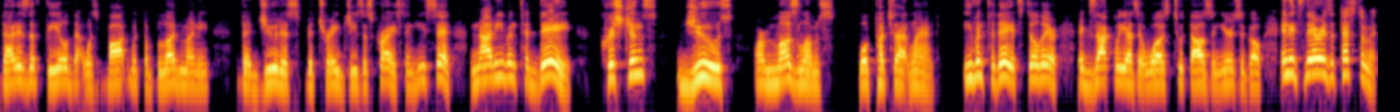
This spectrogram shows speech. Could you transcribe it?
That is the field that was bought with the blood money that Judas betrayed Jesus Christ. And he said, Not even today, Christians Jews or Muslims will touch that land. Even today, it's still there, exactly as it was 2,000 years ago. And it's there as a testament.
